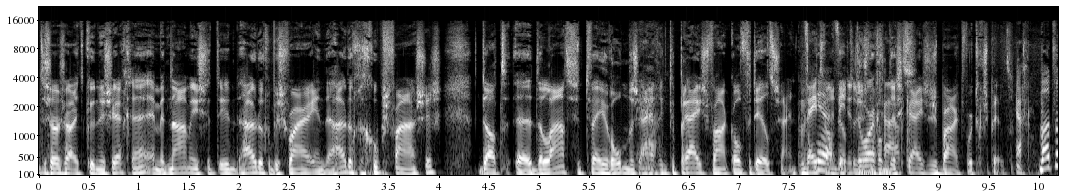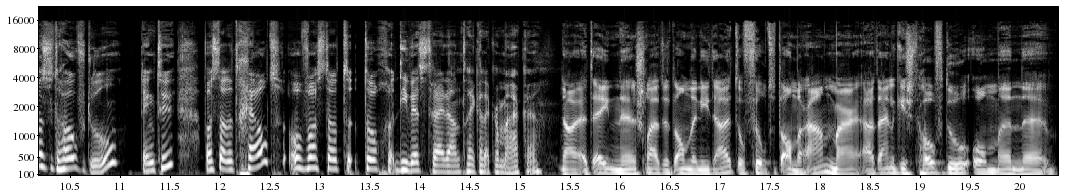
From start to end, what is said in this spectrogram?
zo zou je het kunnen zeggen. hè. En met name is het in het huidige bezwaar in de huidige groepsfases dat eh, de laatste twee rondes eigenlijk de prijzen vaak al verdeeld zijn. Weet wel en wie dat er dus nog doorgaat. des keizers baard wordt gespeeld. Ja. Wat was het hoofddoel, denkt u? Was dat het geld of was dat toch die wedstrijden aantrekkelijker maken? Nou, het een eh, sluit het ander niet uit of vult het ander aan. Maar uiteindelijk is het hoofddoel om een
